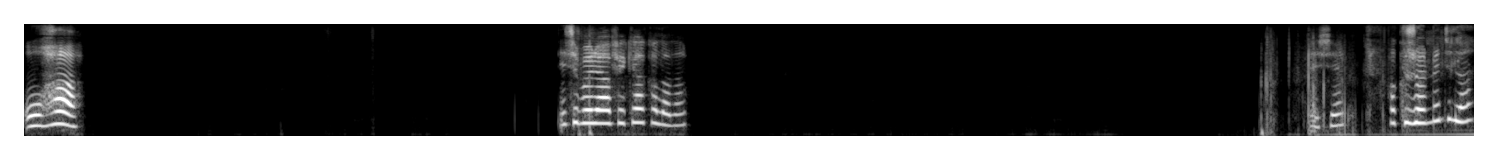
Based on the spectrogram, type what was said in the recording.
Oha. Neyse böyle AFK kalalım. Neyse. Ha kız ölmedi lan.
